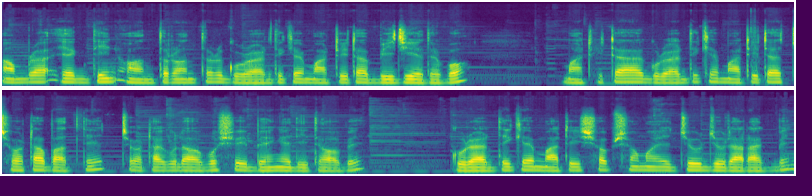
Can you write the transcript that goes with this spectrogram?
আমরা একদিন অন্তর অন্তর গোড়ার দিকে মাটিটা ভিজিয়ে দেব। মাটিটা, গোড়ার দিকে মাটিটা চটা বাঁধলে চটাগুলো অবশ্যই ভেঙে দিতে হবে। গোড়ার দিকে মাটি সবসময় জোরজোড়া রাখবেন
